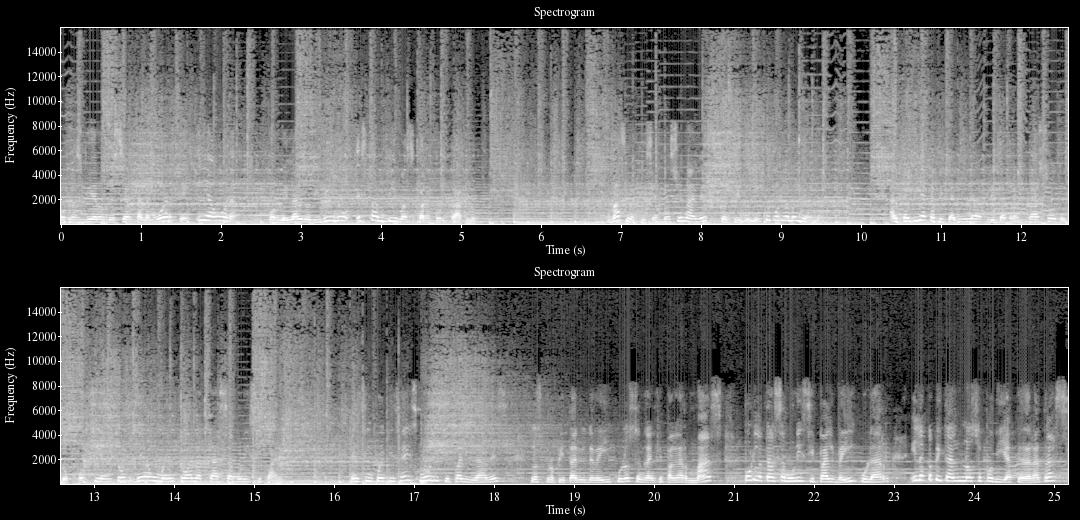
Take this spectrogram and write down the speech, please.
Otras vieron de cerca la muerte y ahora, por milagro divino, están vivas para contarlo. Más noticias nacionales con Tribunito por la Mañana. Alcaldía Capitalina aplica trancazo de 2% de aumento a la tasa municipal. En 56 municipalidades, los propietarios de vehículos tendrán que pagar más por la tasa municipal vehicular y la capital no se podía quedar atrás,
